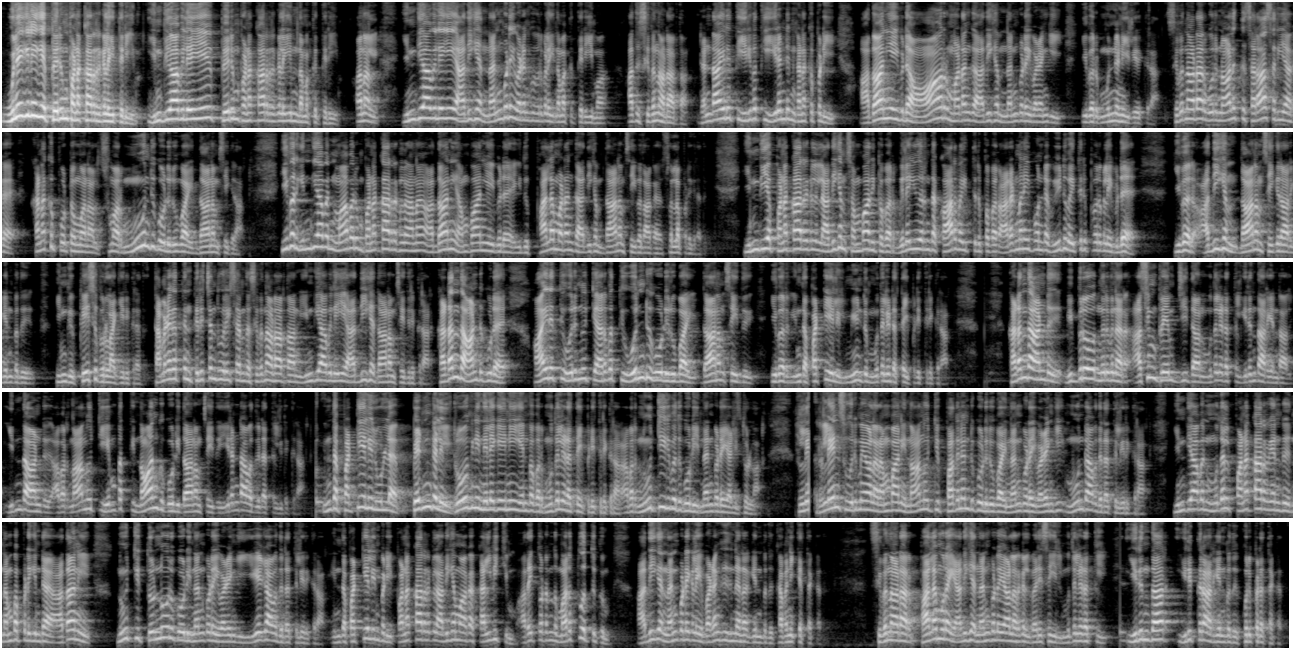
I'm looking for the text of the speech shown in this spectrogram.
உலகிலேயே பெரும் பணக்காரர்களை தெரியும். இந்தியாவிலேயே பெரும் பணக்காரர்களையும் நமக்கு தெரியும். ஆனால் இந்தியாவிலேயே அதிக நன்கொடை வழங்குபவர்களை நமக்கு தெரியுமா? அது சிவநாடார் தான். 2022ன் கணக்குப்படி அதானியை விட ஆறு மடங்கு அதிகம் நன்கொடை வழங்கி இவர் முன்னணியில் இருக்கிறார். சிவநாடார் ஒரு நாளுக்கு சராசரியாக கணக்கு போட்டோமானால் சுமார் மூன்று கோடி ரூபாய் தானம் செய்கிறார். இவர் இந்தியாவின் மாபெரும் பணக்காரர்களான அதானி, அம்பானியை விட இது பல மடங்கு அதிகம் தானம் செய்வதாக சொல்லப்படுகிறது. இந்திய பணக்காரர்களில் அதிகம் சம்பாதிப்பவர், விலையுயர்ந்த கார் வைத்திருப்பவர், அரண்மனை போன்ற வீடு வைத்திருப்பவர்களை விட இவர் அதிகம் தானம் செய்கிறார் என்பது இங்கு பேசுபொருளாகி இருக்கிறது. தமிழகத்தின் திருச்செந்தூரை சேர்ந்த சிவநாடார் தான் இந்தியாவிலேயே அதிக தானம் செய்திருக்கிறார். கடந்த ஆண்டு கூட 1161 கோடி ரூபாய் தானம் செய்து இவர் இந்த பட்டியலில் மீண்டும் முதலிடத்தை பிடித்திருக்கிறார். கடந்த ஆண்டு விப்ரோ நிறுவனர் அசிம் பிரேம்ஜி தான் முதலிடத்தில் இருந்தார் என்றால், இந்த ஆண்டு அவர் 484 கோடி தானம் செய்து இரண்டாவது இடத்தில் இருக்கிறார். இந்த பட்டியலில் உள்ள பெண்களில் ரோகிணி நிலகேனி என்பவர் முதலிடத்தை பிடித்திருக்கிறார். அவர் 120 கோடி நன்கொடை அளித்துள்ளார். ரிலையன்ஸ் உரிமையாளர் அம்பானி 412 கோடி ரூபாய் நன்கொடை வழங்கி மூன்றாவது இடத்தில் இருக்கிறார். இந்தியாவின் முதல் பணக்காரர் என்று நம்பப்படுகின்ற அதானி 190 கோடி நன்கொடை வழங்கி ஏழாவது இடத்தில் இருக்கிறார். இந்த பட்டியலின்படி பணக்காரர்கள் அதிகமாக கல்விக்கும், அதைத் தொடர்ந்து மருத்துவத்துக்கும் அதிக நன்கொடைகளை வழங்குகின்றனர் என்பது கவனிக்கத்தக்கது. சிவநாடார் பலமுறை அதிக நன்கொடையாளர்கள் வரிசையில் முதலிடத்தில் இருந்தார், இருக்கிறார் என்பது குறிப்பிடத்தக்கது.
